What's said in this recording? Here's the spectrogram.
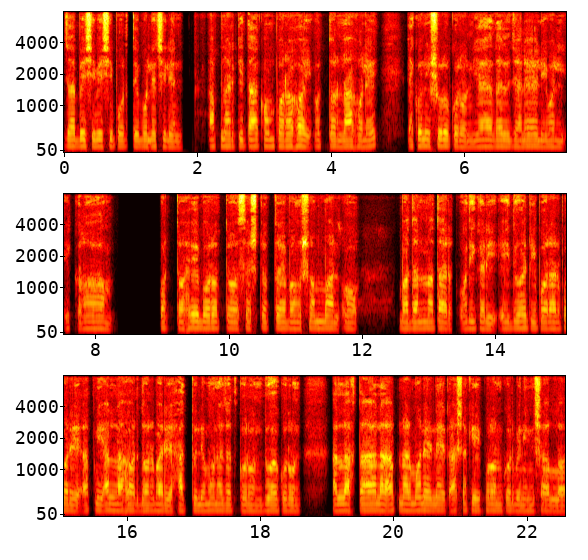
যা বেশি বেশি পড়তে বলেছিলেন। আপনার কি তা কম পড়া হয়? উত্তর, না হলে এখনই শুরু করুন। ইয়া দাল জালালি ওয়াল ইকরাম। অর্থ, হে বরত্ব, শ্রেষ্ঠত্ব এবং সম্মান ও বাদান্যতার অধিকারী। এই দোয়াটি পড়ার পরে আপনি আল্লাহর দরবারে হাত তুলে মোনাজাত করুন, দোয়া করুন। আল্লাহ তাআলা আপনার মনের নেক আশাকে পূরণ করবেন ইনশাআল্লাহ।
